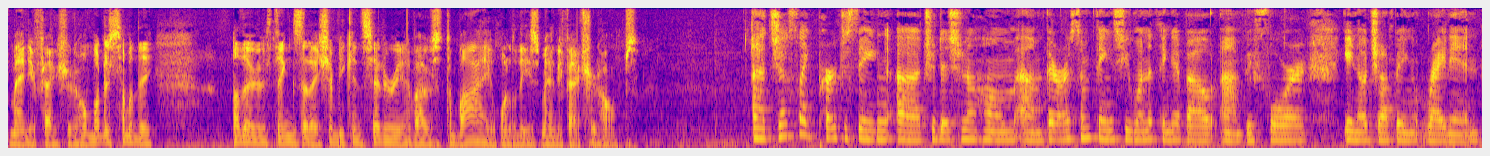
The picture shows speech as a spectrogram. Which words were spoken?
manufactured home. What are some of the other things that I should be considering if I was to buy one of these manufactured homes? Uh, just like purchasing a traditional home, um, there are some things you want to think about um, before, you know, jumping right in.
